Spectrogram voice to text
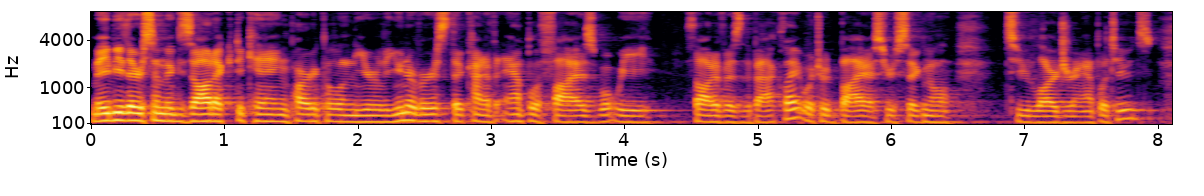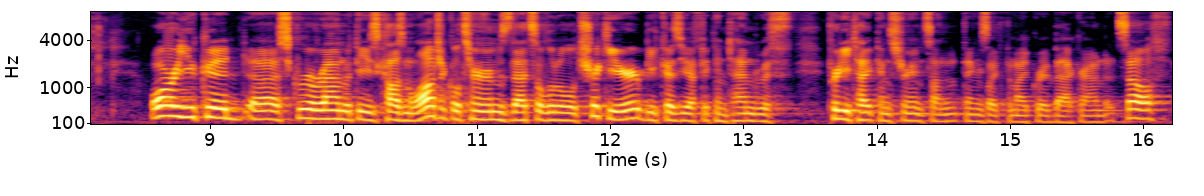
Maybe there's some exotic decaying particle in the early universe that kind of amplifies what we thought of as the backlight, which would bias your signal to larger amplitudes. Or you could uh, screw around with these cosmological terms. That's a little trickier because you have to contend with pretty tight constraints on things like the microwave background itself.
